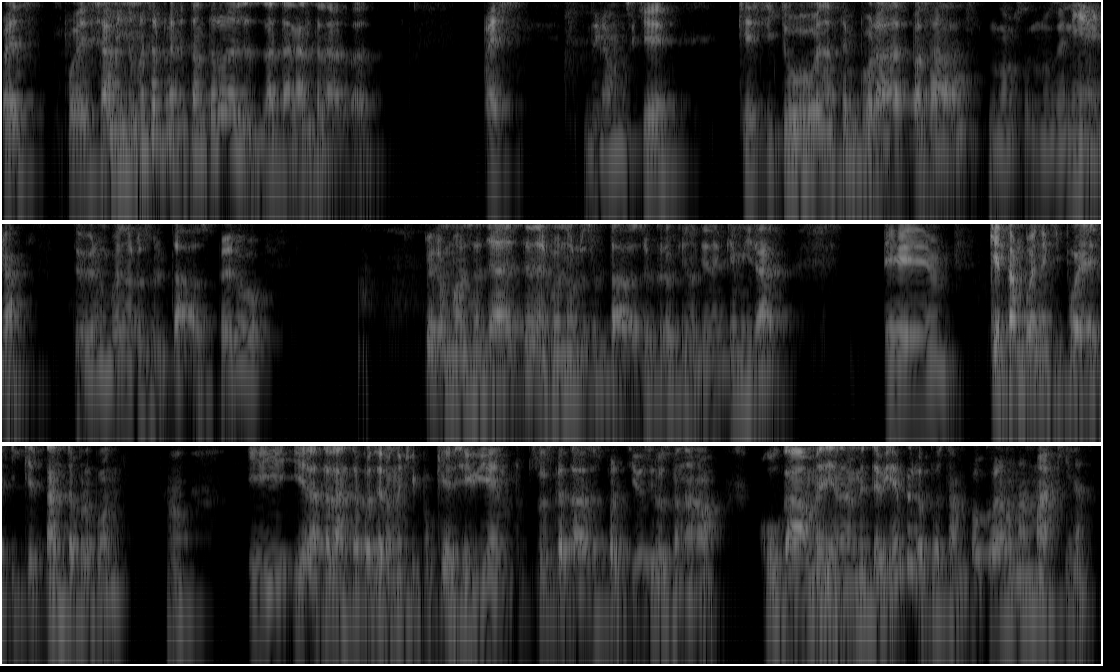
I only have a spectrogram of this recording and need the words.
Pues, pues a mí no me sorprende tanto lo del Atalanta, la verdad. Pues, digamos que, que sí tuvo buenas temporadas pasadas, no, no se niega, tuvieron buenos resultados, pero, pero más allá de tener buenos resultados, yo creo que uno tiene que mirar eh, qué tan buen equipo es y qué tanto propone, ¿no? Y, y el Atalanta, pues era un equipo que si bien rescataba sus partidos y los ganaba, jugaba medianamente bien, pero pues tampoco era una máquina.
